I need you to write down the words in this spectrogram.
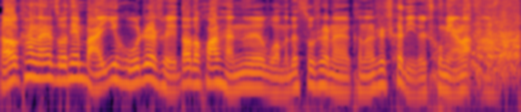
然后看来昨天把一壶热水倒到花坛的我们的宿舍呢，可能是彻底的出名了啊。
